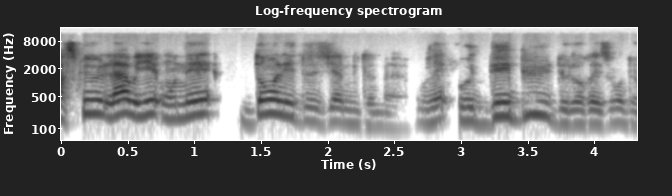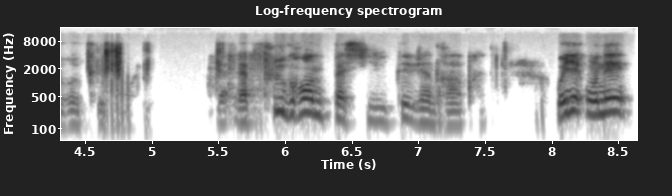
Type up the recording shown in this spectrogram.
parce que là, vous voyez, on est dans les deuxièmes demeures. On est au début de l'oraison de recueillement. La, plus grande passivité viendra après. Vous voyez, on est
